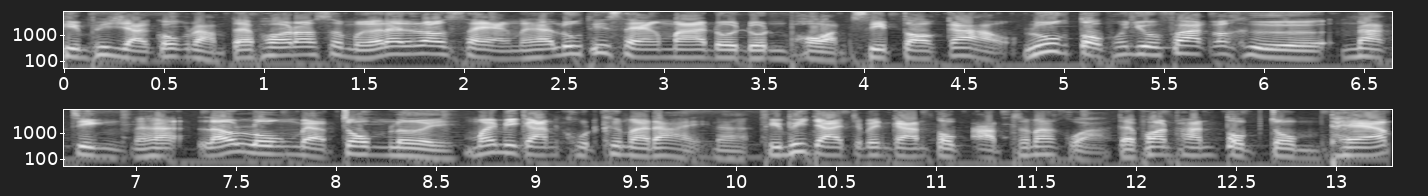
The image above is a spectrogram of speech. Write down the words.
พิมพิยาโกกรัมแต่พอเราเสมอได้แล้วเราแซงนะฮะลูกที่แซงมาโดยดนพร10 ต่อ 9 ลูกตบของยูฟ่าก็คือหนักจริงนะฮะแล้วลงแบบจมเลย ไม่มีการขุดขึ้นมาได้นะพิมพิยาจะเป็นการตบอัดซะมากกว่า แต่พรพันธ์ตบจม แถม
